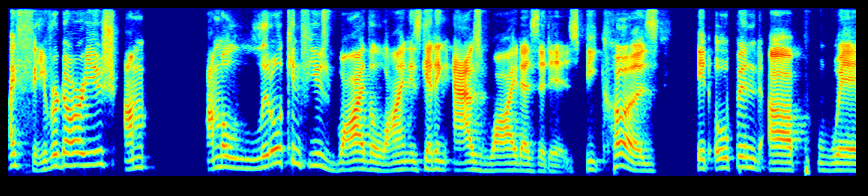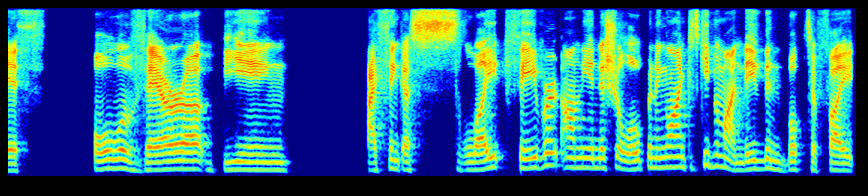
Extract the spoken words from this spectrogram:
I favor Dariush. I'm I'm a little confused why the line is getting as wide as it is because it opened up with Oliveira being, I think, a slight favorite on the initial opening line. Because keep in mind, they've been booked to fight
